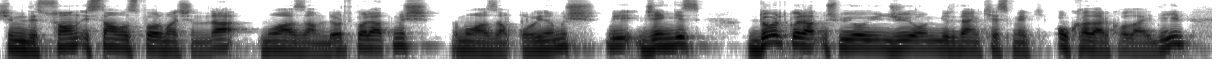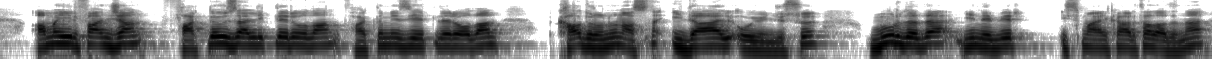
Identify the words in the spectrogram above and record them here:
Şimdi son İstanbulspor maçında muazzam 4 gol atmış muazzam oynamış bir Cengiz. 4 gol atmış bir oyuncuyu 11'den kesmek o kadar kolay değil. Ama İrfan Can farklı özellikleri olan, farklı meziyetleri olan kadronun aslında ideal oyuncusu. Burada da yine bir İsmail Kartal adına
